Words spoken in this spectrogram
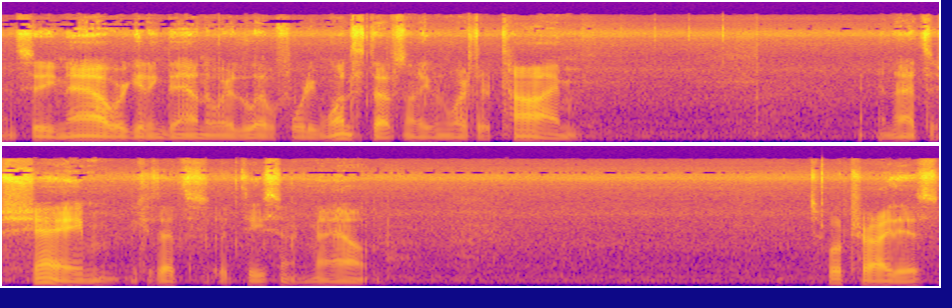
And see, now we're getting down to where the level 41 stuff's not even worth their time. And that's a shame because that's a decent amount. So we'll try this.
